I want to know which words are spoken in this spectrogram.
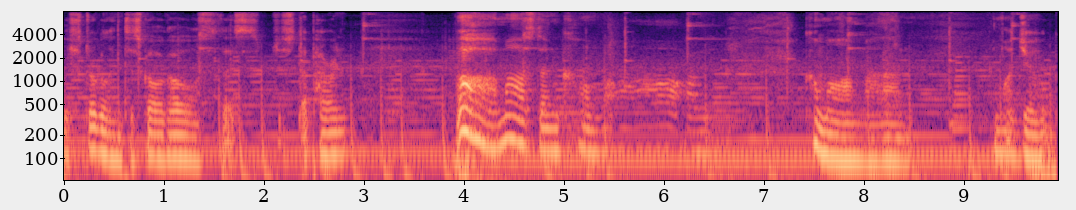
we're struggling to score goals. That's just apparent. Oh, Marsden, come on. Come on, man. What a joke.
